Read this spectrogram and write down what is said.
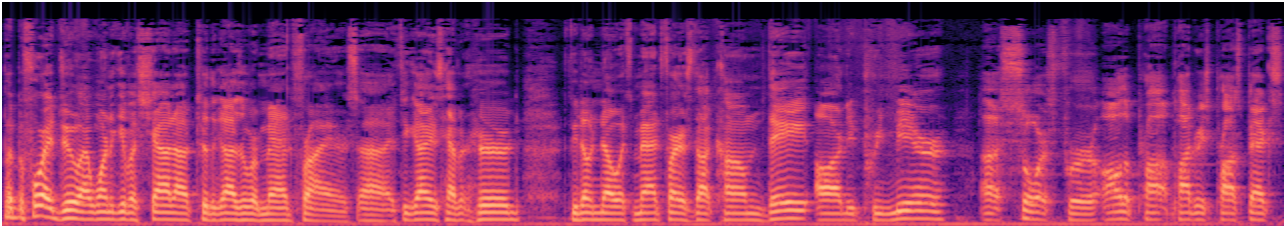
But before I do, I want to give a shout out to the guys over at Mad Friars. Uh, if you guys haven't heard, if you don't know, it's madfriars.com. They are the premier uh, source for all the pro- Padres prospects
